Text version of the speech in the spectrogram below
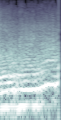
Sórí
